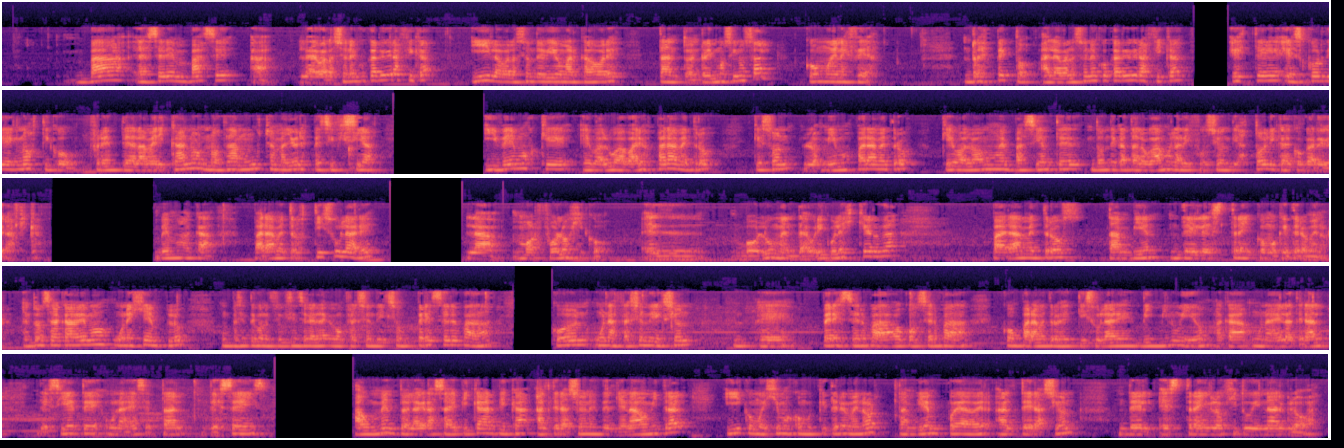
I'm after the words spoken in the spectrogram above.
va a ser en base a la evaluación ecocardiográfica y la evaluación de biomarcadores tanto en ritmo sinusal como NFA. Respecto a la evaluación ecocardiográfica, este score diagnóstico frente al americano nos da mucha mayor especificidad y vemos que evalúa varios parámetros que son los mismos parámetros que evaluamos en pacientes donde catalogamos la disfunción diastólica ecocardiográfica. Vemos acá parámetros tisulares, la morfológico, el volumen de aurícula izquierda, parámetros también del strain como criterio menor. Entonces acá vemos un ejemplo, un paciente con insuficiencia cardíaca con fracción de eyección preservada, con una fracción de eyección eh, preservada o conservada, con parámetros tisulares disminuidos, acá una E lateral de 7, una E septal de 6, aumento de la grasa epicárdica, alteraciones del llenado mitral y como dijimos como criterio menor, también puede haber alteración del strain longitudinal global.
